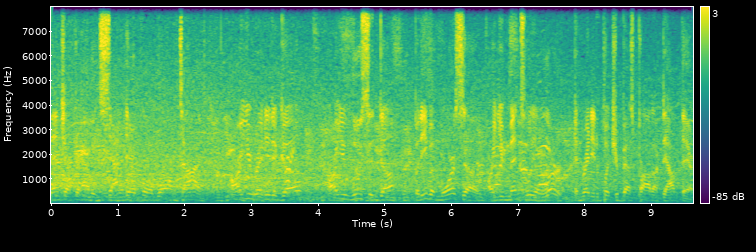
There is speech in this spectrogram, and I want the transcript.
bench after having sat there for a long time. Are you ready to go? Are you loosened up? But even more so, are you mentally alert and ready to put your best product out there?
